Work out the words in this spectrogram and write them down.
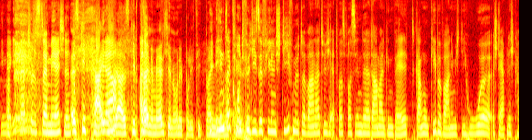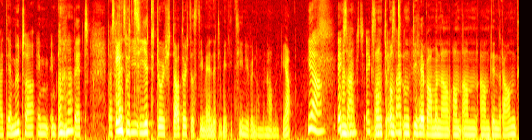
Die Maggie Thatchers der Märchen. Es gibt keine, ja, ja es gibt also, keine Märchen ohne Politik bei mir. Hintergrund natürlich. für diese vielen Stiefmütter war natürlich etwas, was in der damaligen Welt gang und gäbe war, nämlich die hohe Sterblichkeit der Mütter im, im mhm. Kindbett. Das heißt, Induziert die, durch, dadurch, dass die Männer die Medizin übernommen haben, ja. Ja, exakt, mhm. exakt, und, exakt. Und, und, die Hebammen an, an, an den Rand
